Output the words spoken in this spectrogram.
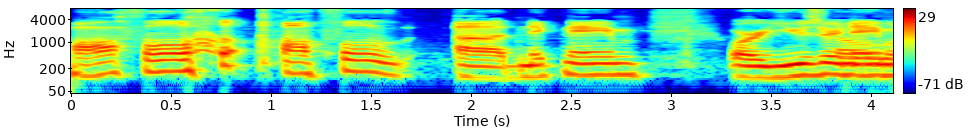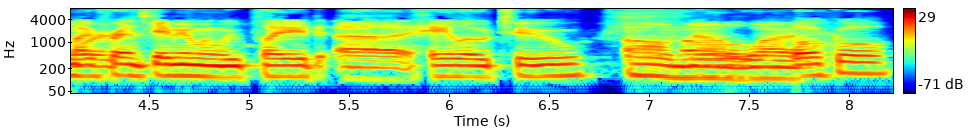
awful, awful uh, nickname or username my friends gave me when we played uh, Halo Two? Oh no, Oh, what? local.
